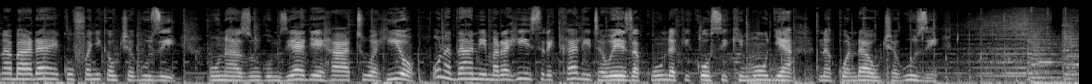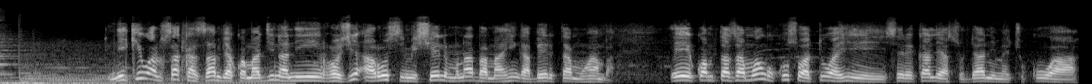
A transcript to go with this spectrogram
na baadaye kufanyika uchaguzi. Unazungumziaje hatua hiyo? Unadhani mara hii serikali itaweza kuunda kikosi kimoja na kuandaa uchaguzi? Nikiwa Lusaka, Zambia, kwa majina ni Roger Arusi Michel Munaba Mahinga Berta Muhamba. E, kwa mtazamo wangu kuhusu hatua hii serikali ya Sudani imechukua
